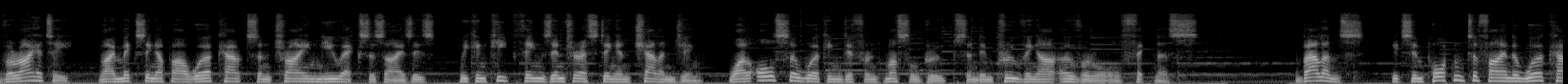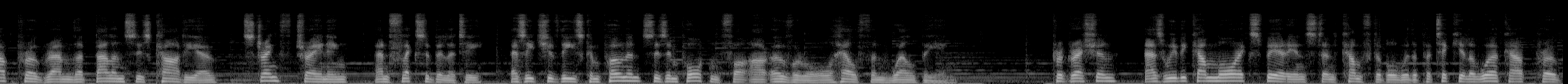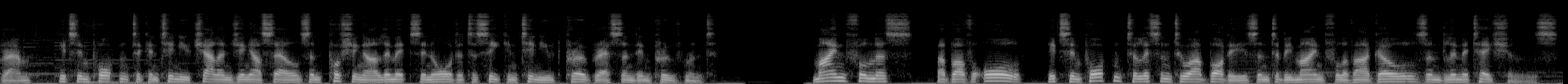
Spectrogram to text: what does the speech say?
variety, by mixing up our workouts and trying new exercises, we can keep things interesting and challenging, while also working different muscle groups and improving our overall fitness. Balance, it's important to find a workout program that balances cardio, strength training, and flexibility, as each of these components is important for our overall health and well-being. Progression, as we become more experienced and comfortable with a particular workout program, it's important to continue challenging ourselves and pushing our limits in order to see continued progress and improvement. Mindfulness, above all, it's important to listen to our bodies and to be mindful of our goals and limitations.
